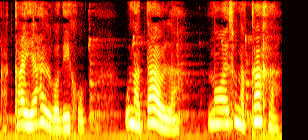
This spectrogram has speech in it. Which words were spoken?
Acá hay algo, dijo. Una tabla. No, es una caja.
